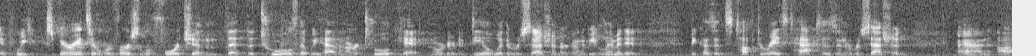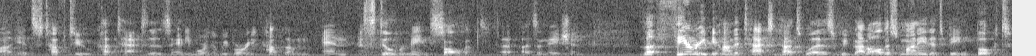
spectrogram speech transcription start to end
if we experience a reversal of fortune, that the tools that we have in our toolkit in order to deal with a recession are going to be limited because it's tough to raise taxes in a recession and uh, it's tough to cut taxes any more than we've already cut them and still remain solvent uh, as a nation. The theory behind the tax cuts was we've got all this money that's being booked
